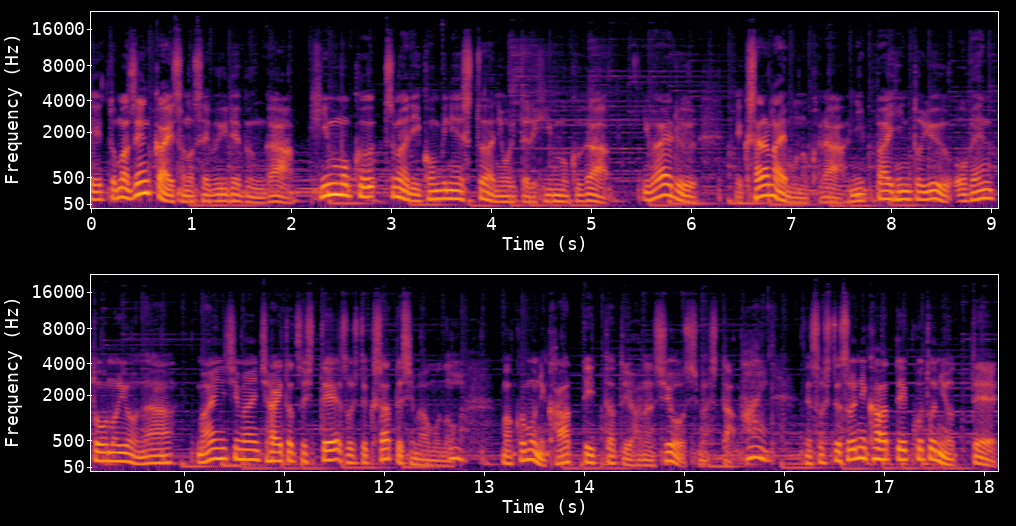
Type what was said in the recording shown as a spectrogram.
えっ、とまあ前回そのセブンイレブンが品目つまりコンビニエンスストアに置いてある品目がいわゆるえ腐らないものから日配品というお弁当のような毎日毎日配達してそして腐ってしまうものええ、まあこういうものに変わっていったという話をしました。はい、でそしてそれに変わっていくことによって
